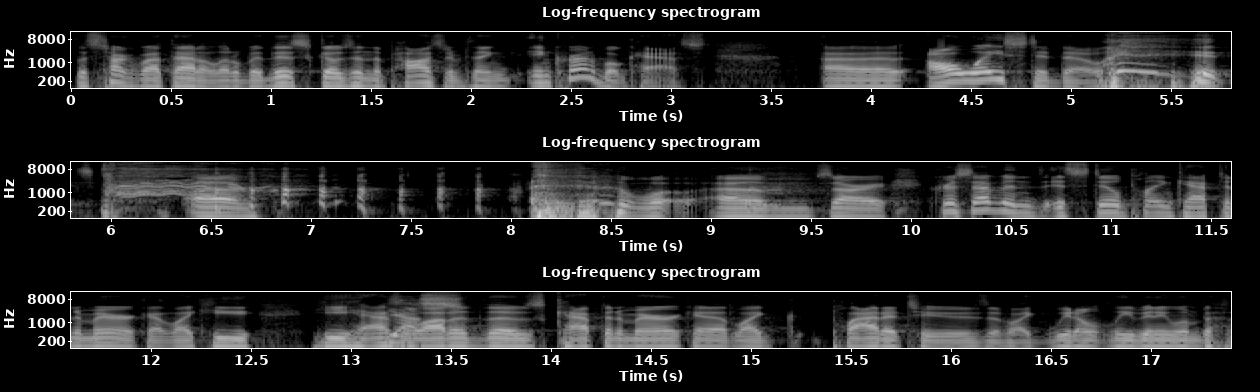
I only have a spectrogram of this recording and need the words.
let's talk about that a little bit. This goes in the positive thing. Incredible cast. Uh, all wasted though. it's um, well, um, sorry, Chris Evans is still playing Captain America. Like he he has Yes. a lot of those Captain America like platitudes of like we don't leave anyone beh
